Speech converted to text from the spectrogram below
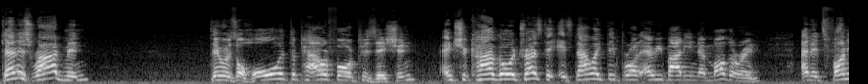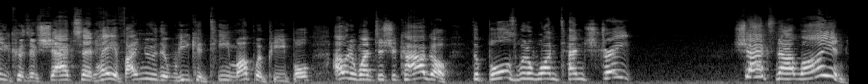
Dennis Rodman, there was a hole at the power forward position, and Chicago addressed it. It's not like they brought everybody and their mother in. And it's funny because if Shaq said, "Hey, if I knew that we could team up with people, I would have went to Chicago. The Bulls would have won ten straight." Shaq's not lying.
